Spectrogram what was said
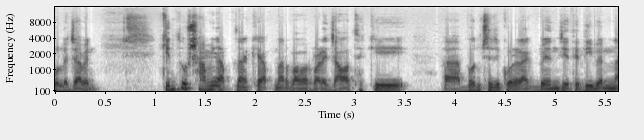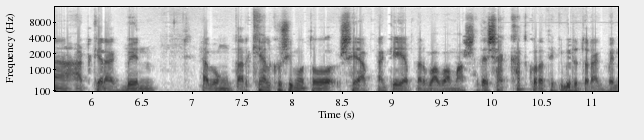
বলে যাবেন। কিন্তু স্বামী আপনাকে আপনার বাবার বাড়ি যাওয়া থেকে বঞ্চিত করে রাখবেন, যেতে দিবেন না, আটকে রাখবেন এবং তার খেয়াল খুশি মতো সে আপনাকে, আপনার বাবা মার সাথে সাক্ষাৎ করা থেকে বিরত রাখবেন।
